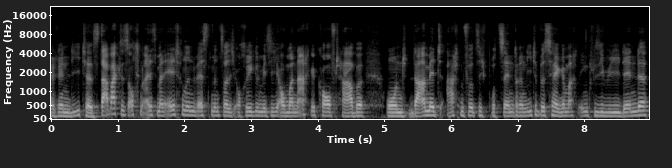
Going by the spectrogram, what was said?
Rendite. Starbucks ist auch schon eines meiner älteren Investments, was ich auch regelmäßig auch mal nachgekauft habe und damit 48% Rendite bisher gemacht, inklusive Dividende.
